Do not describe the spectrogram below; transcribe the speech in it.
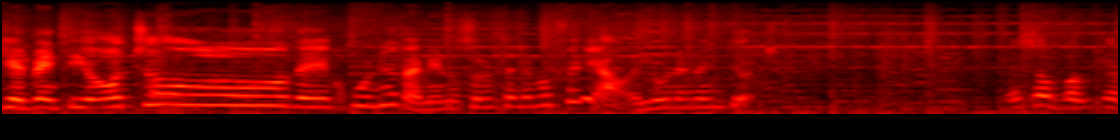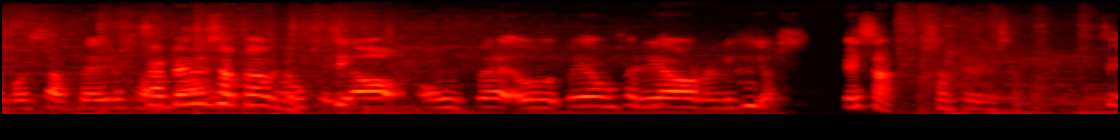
Y el 28 de junio también nosotros tenemos feriado, el lunes 28. Eso porque por San Pedro San, San Pedro y San Pablo. Un feriado, un, un, feriado religioso. Exacto, San Pedro y San Pablo. Sí.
